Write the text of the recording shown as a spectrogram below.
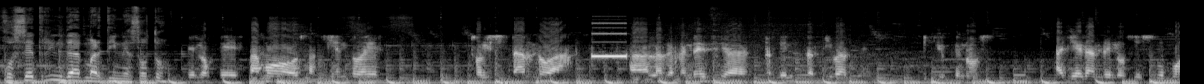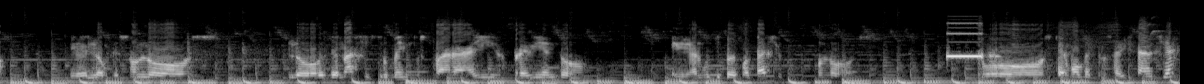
José Trinidad Martínez Soto. lo que estamos haciendo es solicitando a las dependencias administrativas de que nos allegan de los insumos, eh, lo que son los, los demás instrumentos para ir previendo eh, algún tipo de contagio, son los, los termómetros a distancia.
